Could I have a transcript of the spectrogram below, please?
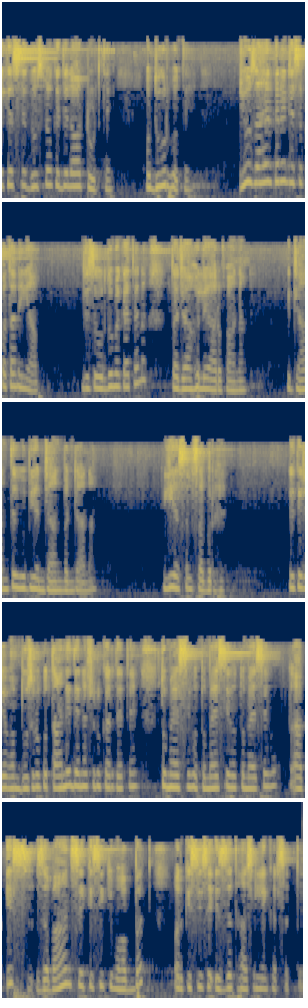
کیونکہ اس سے دوسروں کے دل اور ٹوٹتے وہ دور ہوتے یوں ظاہر کریں جیسے پتا نہیں آپ۔ جیسے اردو میں کہتے ہیں نا، تجاہل عارفانہ کہ جانتے ہوئے بھی انجان بن جانا۔ یہ اصل صبر ہے۔ کیونکہ جب ہم دوسروں کو تانے دینا شروع کر دیتے ہیں، تم ایسے ہو، تم ایسے ہو، تم ایسے ہو، تو آپ اس زبان سے کسی کی محبت اور کسی سے عزت حاصل نہیں کر سکتے۔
